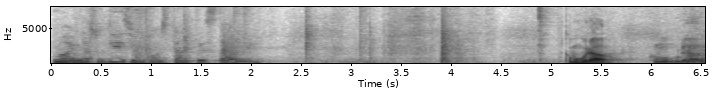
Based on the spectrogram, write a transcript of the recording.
No hay una subdivisión constante estable. Como jurado. como jurado,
